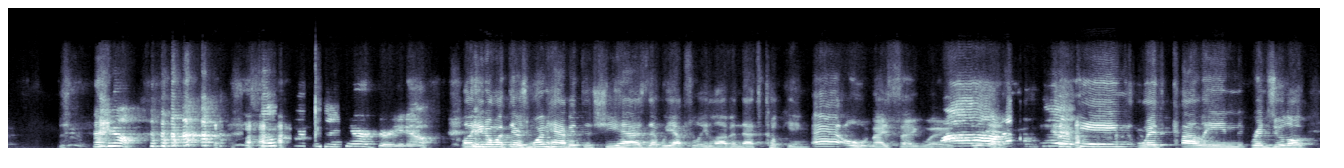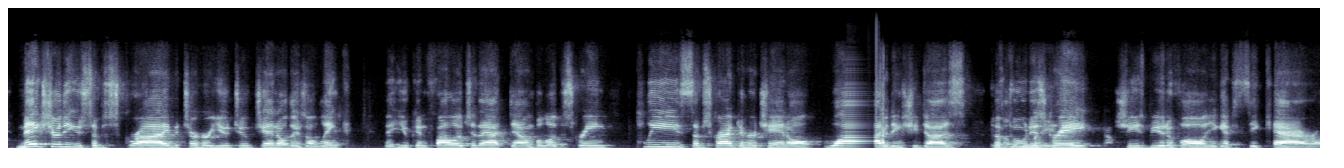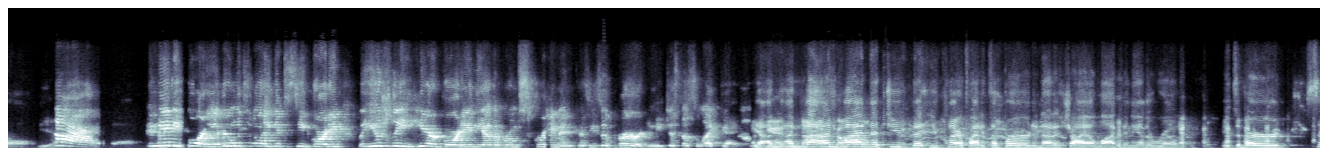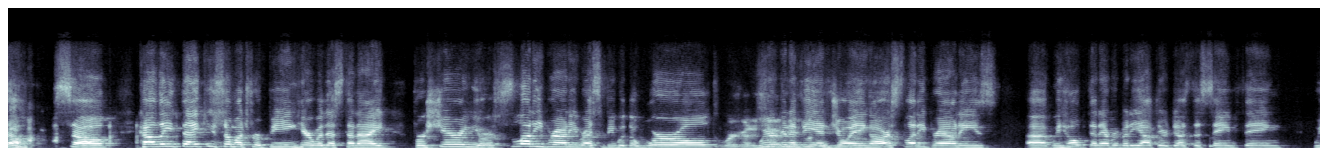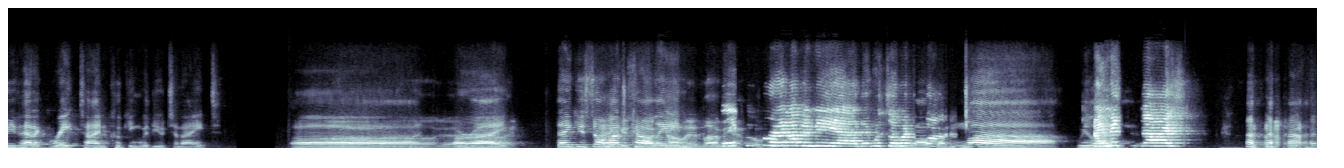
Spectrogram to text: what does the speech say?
I know. so part my character, you know. Well, you know what? There's one habit that she has that we absolutely love, and that's cooking. Eh, oh, nice segue. Oh, that was good. Cooking with Colleen Renzullo. Make sure that you subscribe to her YouTube channel. There's a link that you can follow to that down below the screen. Please subscribe to her channel. Watch everything she does. The It's food is great. She's beautiful. You get to see Carl. Yeah. Ah, And maybe Gordy. Every once in a while you get to see Gordy, but usually you hear Gordy in the other room screaming because he's a bird and he just doesn't like Okay. it. Yeah, I'm, I'm, not glad, a I'm glad that you that you clarified it's a bird and not a child locked in the other room. It's a bird. So so Colleen, thank you so much for being here with us tonight, for sharing your slutty brownie recipe with the world. We're gonna. We're going to be enjoying our slutty brownies. Uh, we hope that everybody out there does the same thing. We've had a great time cooking with you tonight. Uh, Oh, yeah. all right. Thank you so Thank much, you Colleen. Colleen. Love Thank you. you for having me, Ed. It was so You're much welcome. fun. Mwah. We I love miss you guys.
